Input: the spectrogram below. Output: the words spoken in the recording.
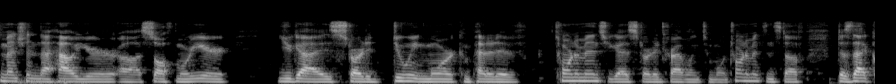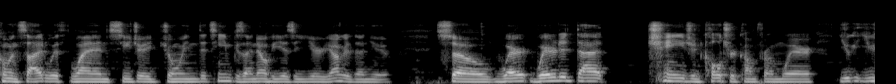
mentioned that how your uh, sophomore year, you guys started doing more competitive tournaments. You guys started traveling to more tournaments and stuff. Does that coincide with when CJ joined the team? Because I know he is a year younger than you. So where where did that change in culture come from? Where you you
